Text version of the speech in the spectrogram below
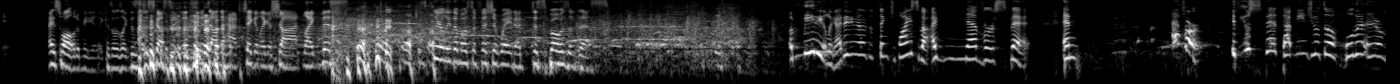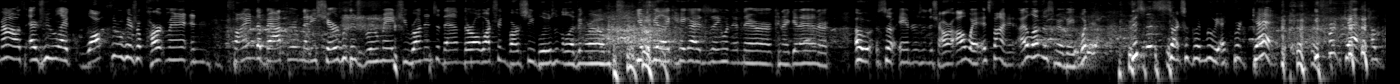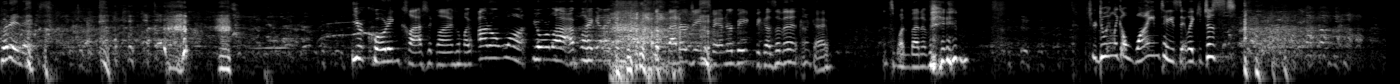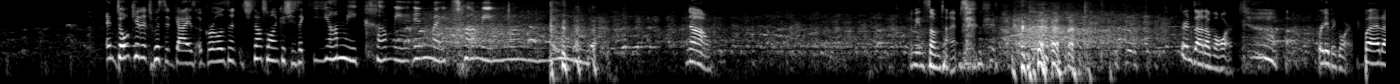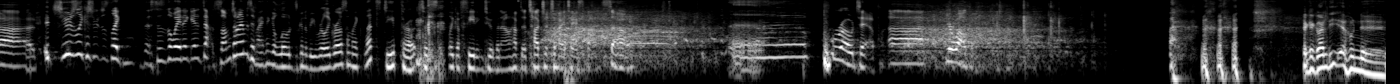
I swallowed immediately because I was like, "This is disgusting. Let's get it down the hatch, take it like a shot. Like this is clearly the most efficient way to dispose of this." Immediately, I didn't even have to think twice about. It. I've never spit, and ever. If you spit, that means you have to hold it in your mouth as you like walk through his apartment and find the bathroom that he shares with his roommates. You run into them; they're all watching Varsity Blues in the living room. You have to be like, "Hey guys, is anyone in there? Can I get in?" Or, "Oh, so Andrew's in the shower. I'll wait. It's fine. I love this movie. What? Is, this is such a good movie. I forget. You forget how good it is." You're quoting classic lines. I'm like, I don't want your laugh. Like, and I can the better James Vanderbeek because of it. Okay, that's one benefit. but you're doing like a wine tasting. Like, you just. And don't get it twisted, guys. A girl isn't, she's not swallowing because she's like, yummy, cummy in my tummy. no. I mean, sometimes. Turns out I'm a whore. Pretty big whore. But uh, it's usually because you're just like, this is the way to get it down. Sometimes if I think a load is going to be really gross, I'm like, let's deep throat. So it's like a feeding tube and I don't have to touch it to my taste buds. So, uh, pro tip. Uh, you're welcome. Jeg kan godt lide, at hun, øh,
